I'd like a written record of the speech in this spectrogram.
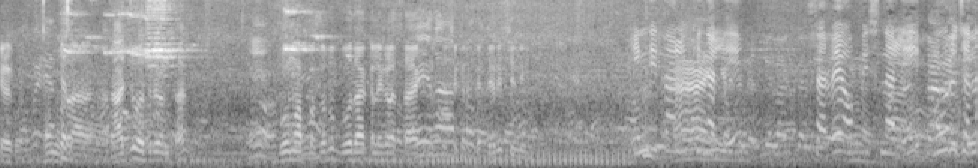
ಕೇಳ್ಕೊಂಡು ರಾಜು ಅದ್ರಿ ಅಂತ. ಭೂಮಾಪಕರು ಭೂ ದಾಖಲೆಗಳ ಸಹಾಯಕ ನಿರ್ದೇಶಕರ ಕಚೇರಿ ಸಿದ್ವಿ ಇಂಡಿ ತಾಲೂಕಿನಲ್ಲಿ ಸರ್ವೆ ಆಫೀಸ್ನಲ್ಲಿ ಮೂರು ಜನ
